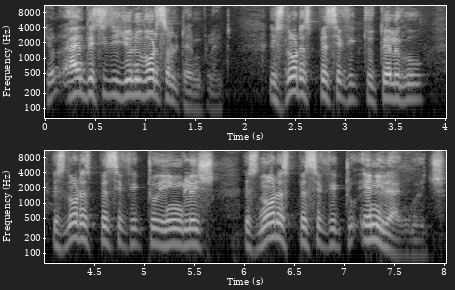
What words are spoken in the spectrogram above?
you know, and this is a universal template. It is not specific to Telugu, it is not specific to English, it is not specific to any language.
